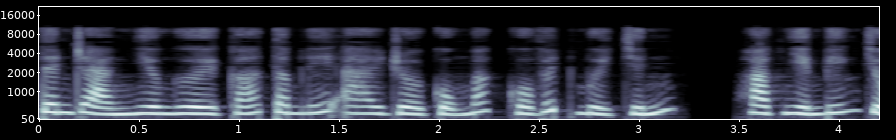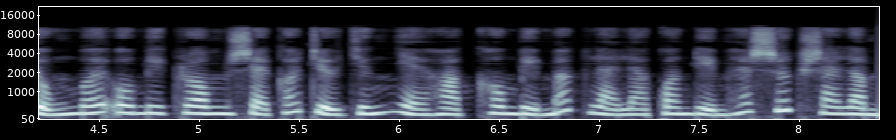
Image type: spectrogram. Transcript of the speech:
tình trạng nhiều người có tâm lý ai rồi cũng mắc COVID-19 hoặc nhiễm biến chủng mới Omicron sẽ có triệu chứng nhẹ hoặc không bị mắc lại là quan điểm hết sức sai lầm.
